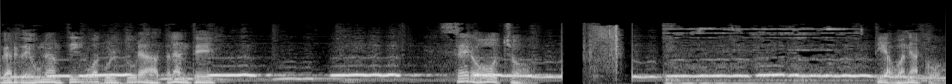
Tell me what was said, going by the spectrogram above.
Lugar de una antigua cultura atlante. 08. Tiahuanaco.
